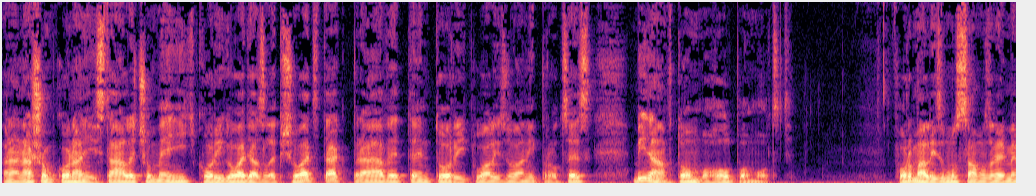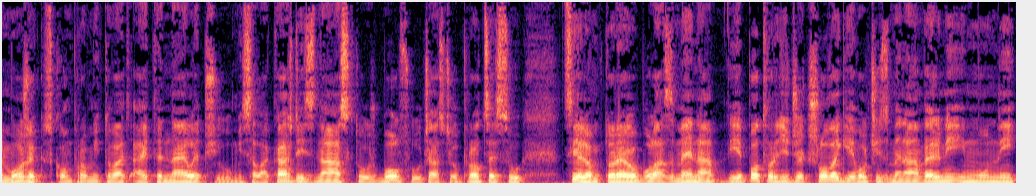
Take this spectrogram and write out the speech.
a na našom konaní stále čo meniť, korigovať a zlepšovať, tak práve tento ritualizovaný proces by nám v tom mohol pomôcť. Formalizmus samozrejme môže skompromitovať aj ten najlepší úmysel a každý z nás, kto už bol súčasťou procesu, cieľom ktorého bola zmena, vie potvrdiť, že človek je voči zmenám veľmi imúnny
